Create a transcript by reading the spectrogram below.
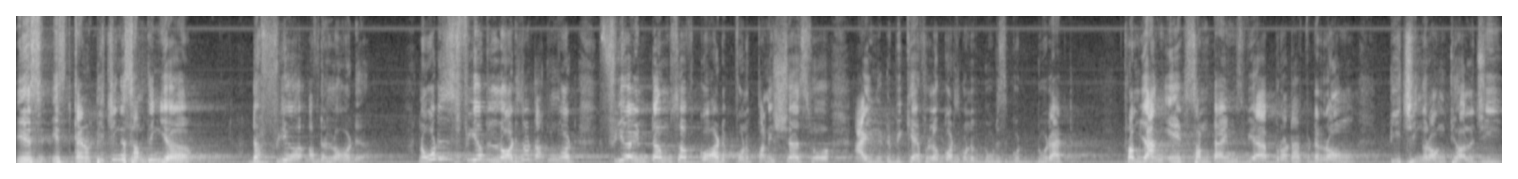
is, is kind of teaching us something here. The fear of the Lord. Now, what is fear of the Lord? He's not talking about fear in terms of God going to punish us, so I need to be careful of God is going to do this, good, do that. From young age, sometimes we are brought up with the wrong teaching, wrong theology,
